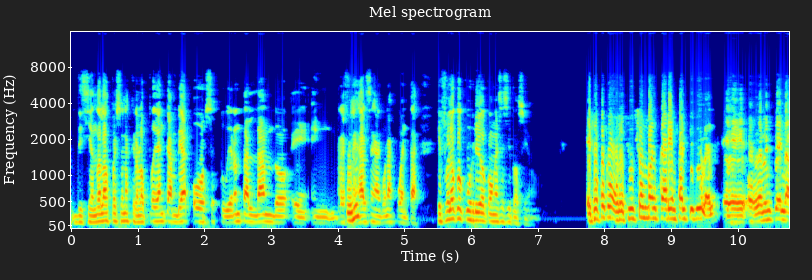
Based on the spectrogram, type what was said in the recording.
diciendo a las personas que no los podían cambiar o se estuvieron tardando en, reflejarse en algunas cuentas. ¿Qué fue lo que ocurrió con esa situación? Eso fue con una institución bancaria en particular. Eh, obviamente la,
